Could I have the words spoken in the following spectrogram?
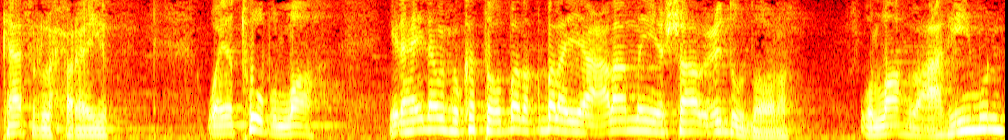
kaafir la xoreeyo. Wayatuubu allah ilaahayna wuxuu ka toobad aqbalayaa calaa man yashaau ciduu doono. Wallaahu caliimun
